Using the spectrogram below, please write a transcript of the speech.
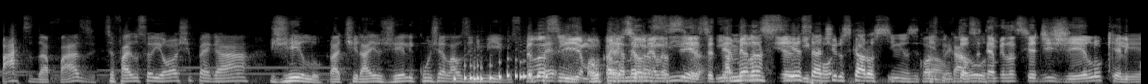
partes da fase, você faz o seu Yoshi pegar gelo, pra tirar o gelo e congelar os inimigos. Melancia, Ou mano. pega Esse é o melancia. melancia, você tem a melancia, melancia você atira os carocinhos e tal. Então, caroço. você tem a melancia de gelo, que ele Isso.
